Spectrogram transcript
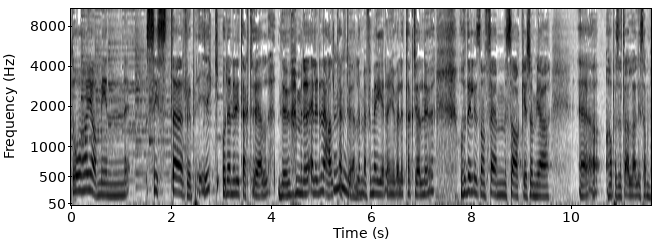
Då har jag min sista rubrik och den är lite aktuell nu. Men den, eller den är alltid mm. aktuell men för mig är den ju väldigt aktuell nu. Och det är liksom fem saker som jag eh, hoppas att alla liksom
